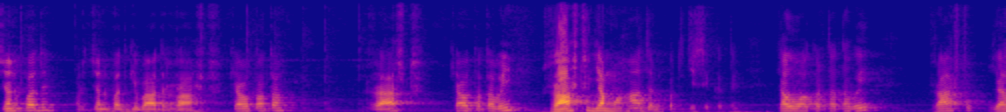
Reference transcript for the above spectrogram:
जनपद और जनपद के बाद राष्ट्र। क्या होता था? राष्ट्र। क्या होता था भाई? राष्ट्र या महाजनपद जिसे कहते हैं। क्या हुआ करता था भाई? राष्ट्र या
